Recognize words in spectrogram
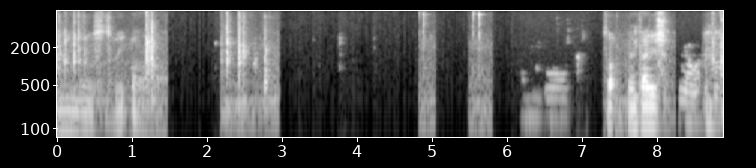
Industrie. Oh. So, bin fertig. Ja, warte kurz.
